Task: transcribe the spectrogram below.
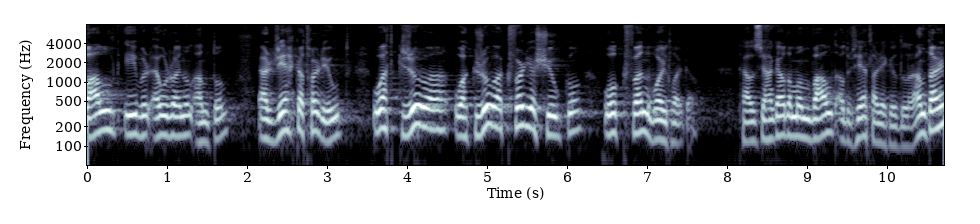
vald iver øvrøynen Anton, er reka tøyr ut, og at grua, og at grua kvarja sjuko og kvann vojtløyga. Det vil si, han gav dem om vald autoritet til Rekke til Randar,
